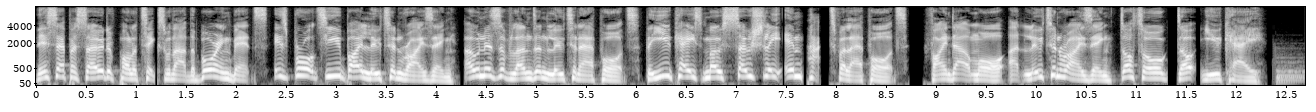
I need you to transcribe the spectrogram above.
This episode of Politics Without the Boring Bits is brought to you by Luton Rising, owners of London Luton Airport, the UK's most socially impactful airport. Find out more at lutonrising.org.uk.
